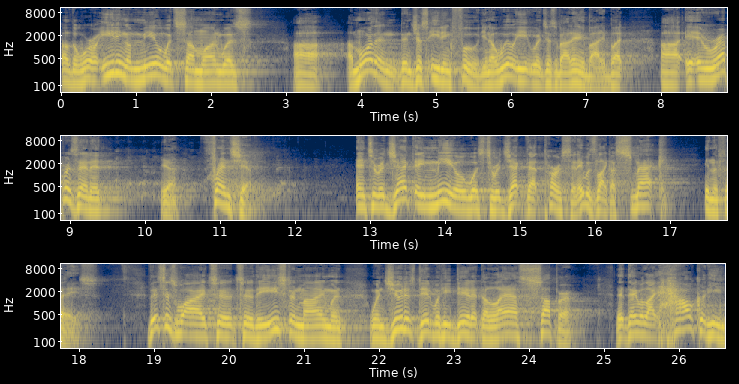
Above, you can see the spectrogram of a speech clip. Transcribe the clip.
of the world, eating a meal with someone was uh, uh, more than, than just eating food. You know, we'll eat with just about anybody, but uh, it, it represented, yeah, friendship. And to reject a meal was to reject that person. It was like a smack in the face. This is why, to, to the Eastern mind, when, when Judas did what he did at the Last Supper, that they were like, how could he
